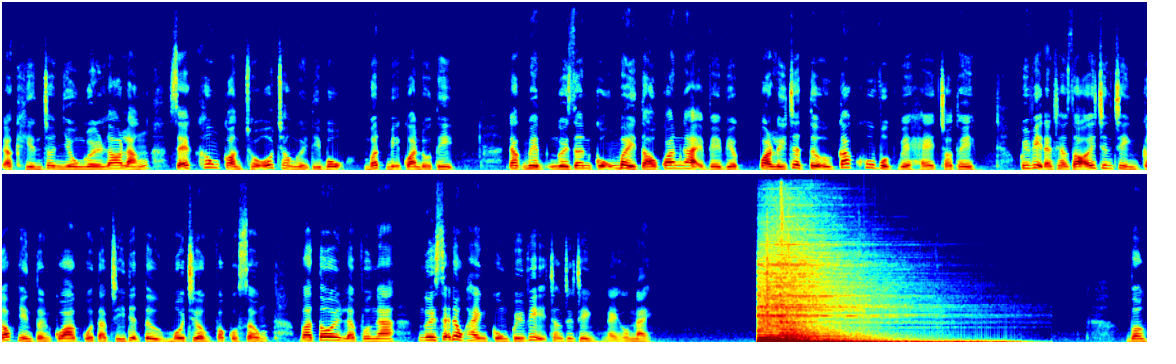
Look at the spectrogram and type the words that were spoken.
đã khiến cho nhiều người lo lắng sẽ không còn chỗ cho người đi bộ, mất mỹ quan đô thị. Đặc biệt, người dân cũng bày tỏ quan ngại về việc quản lý trật tự các khu vực vỉa hè cho thuê. Quý vị đang theo dõi chương trình Góc nhìn tuần qua của tạp chí điện tử Môi trường và Cuộc sống và tôi là Phương Nga, người sẽ đồng hành cùng quý vị trong chương trình ngày hôm nay. Vâng,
